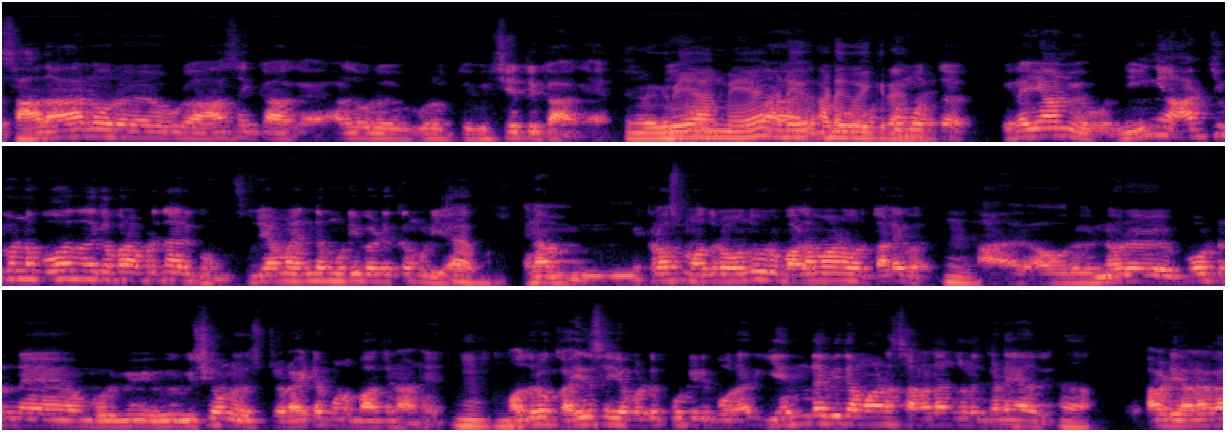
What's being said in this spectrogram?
சாதாரண ஒரு ஒரு ஆசைக்காக அல்லது ஒரு ஒரு விஷயத்துக்காக இறையாண்மையை அடகு வைக்கிறாங்க. ஒட்டுமொத்த இறையாண்மை நீங்க ஆட்சி பண்ண போறதுக்கு அப்புறம் அப்படித்தான் இருக்கும். சுயமா எந்த முடிவு எடுக்க முடியாது. ஏன்னா நிக்கோலஸ் மதுரோ வந்து ஒரு பலமான ஒரு தலைவர். ஒரு இன்னொரு போட்டிருந்தேன் ஒரு விஷயம் ரைட்டப் ஒன்று பார்த்தேன் நானு. மதுரை கைது செய்யப்பட்டு கூட்டிட்டு போறாரு. எந்த விதமான சலனங்களும் கிடையாது. அப்படி அழகா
